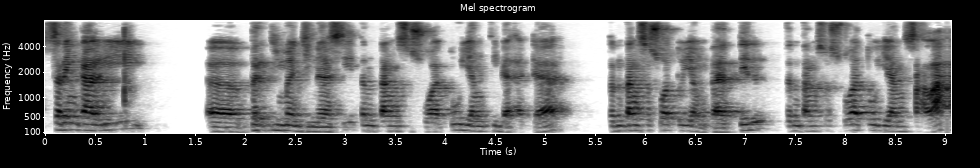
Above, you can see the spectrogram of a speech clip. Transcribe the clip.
sering kali Eh, berimajinasi tentang sesuatu yang tidak ada, tentang sesuatu yang batil, tentang sesuatu yang salah.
